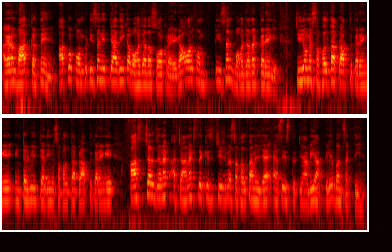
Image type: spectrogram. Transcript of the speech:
अगर हम बात करते हैं, आपको कंपटीशन इत्यादि का बहुत ज़्यादा शौक रहेगा और कंपटीशन बहुत ज़्यादा करेंगे। चीज़ों में सफलता प्राप्त करेंगे इंटरव्यू इत्यादि में सफलता प्राप्त करेंगे आश्चर्यजनक अचानक से किसी चीज़ में सफलता मिल जाए ऐसी स्थितियाँ भी आपके लिए बन सकती हैं।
